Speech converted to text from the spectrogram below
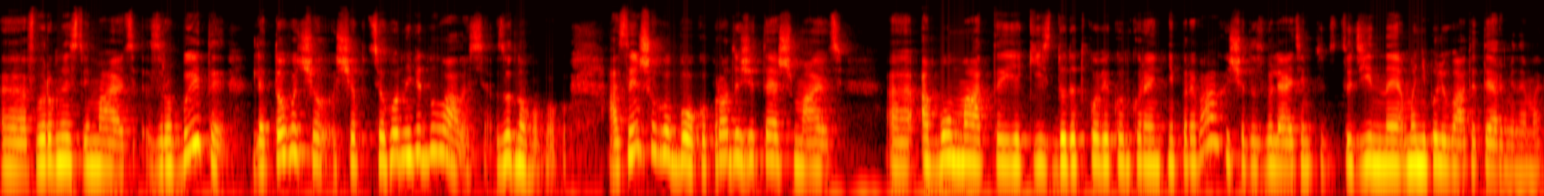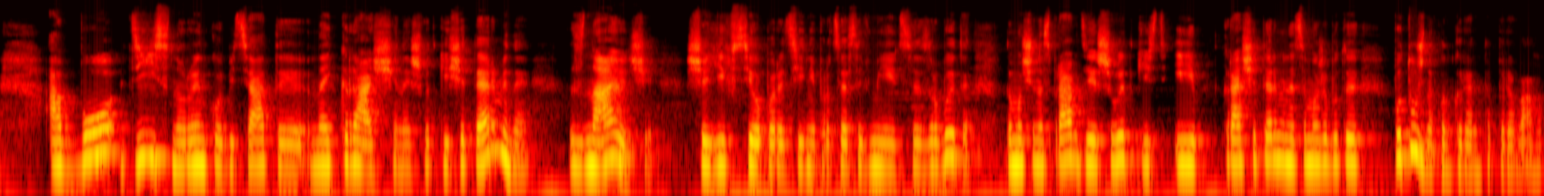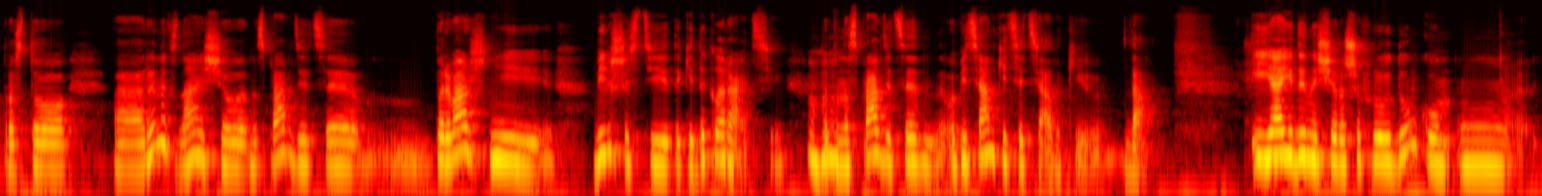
е, в виробництві мають зробити для того, щоб цього не відбувалося з одного боку. А з іншого боку, продажі теж мають е, або мати якісь додаткові конкурентні переваги, що дозволяють їм тоді не маніпулювати термінами, або дійсно ринку обіцяти найкращі, найшвидкіші терміни, знаючи, що їх всі операційні процеси вміють це зробити. Тому що насправді швидкість і кращі терміни це може бути потужна конкурентна перевага. Просто е, ринок знає, що насправді це переважні більшості такі декларації. Мгм. Тобто, насправді це обіцянки, цяцянки. Да. І я єдине ще розшифрую думку,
